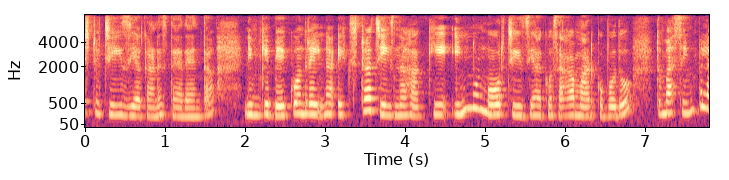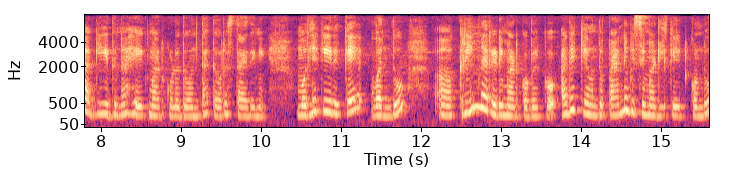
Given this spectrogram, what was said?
ಎಷ್ಟು ಚೀಸಿಯಾಗಿ ಕಾಣಿಸ್ತಾ ಇದೆ ಅಂತ. ನಿಮಗೆ ಬೇಕು ಅಂದರೆ ಇನ್ನು ಎಕ್ಸ್ಟ್ರಾ ಚೀಸ್ನ ಹಾಕಿ ಇನ್ನೂ ಮೋರ್ ಚೀಸಿಯಾಗೂ ಸಹ ಮಾಡ್ಕೋಬೋದು. ತುಂಬ ಸಿಂಪಲಾಗಿ ಇದನ್ನು ಹೇಗೆ ಮಾಡ್ಕೊಳ್ಳೋದು ಅಂತ ತೋರಿಸ್ತಾ ಇದ್ದೀನಿ. ಮೊದಲಿಗೆ ಇದಕ್ಕೆ ಒಂದು ಕ್ರೀಮ್ನ ರೆಡಿ ಮಾಡ್ಕೋಬೇಕು. ಅದಕ್ಕೆ ಒಂದು ಪ್ಯಾನ್ ಬಿಸಿ ಮಾಡಲಿಕ್ಕೆ ಇಟ್ಕೊಂಡು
